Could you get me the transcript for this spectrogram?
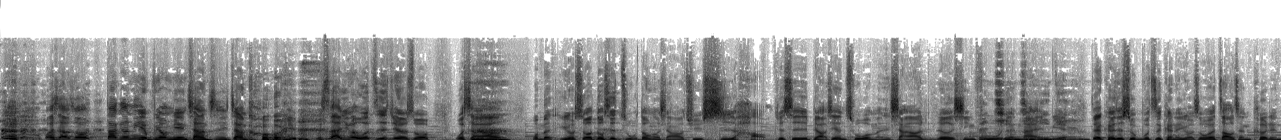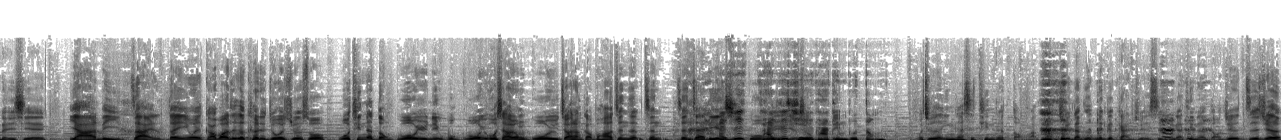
我想说，大哥，你也不用勉强自己讲国语，不是啊？因为我只是觉得说，我想要，我们有时候都是主动的想要去示好，就是表现出我们想要热心服务的那一面。对，可是殊不知，可能有时候会造成客人的一些压力在。对，因为搞不好这个客人就会觉得说，我听得懂国语，你我国语，我想要用国语交谈，搞不好他正在正正在练习国语，还是其实他听不懂。我觉得应该是听得懂啊，感觉那个 那个感觉是应该听得懂，就是只是觉得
